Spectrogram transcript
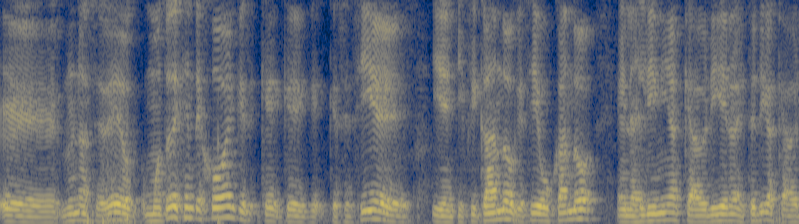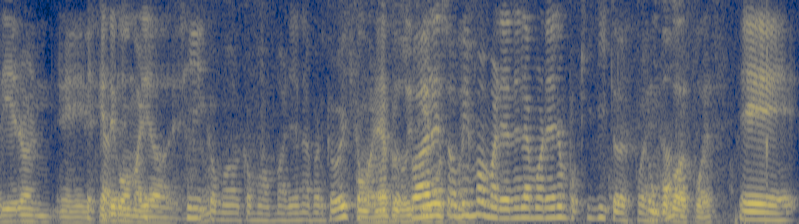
eh, Bruno Acevedo, un montón de gente joven que, se- que, que- que- que se sigue identificando, que sigue buscando en las líneas que abrieron, estéticas que abrieron eh, Esta- gente como María. Sí, ¿no? como, como Mariana Perkovich, como, Mariana sí, Suárez o mismo Marianela Moreno un poquitito después. un ¿no? poco después. Eh,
